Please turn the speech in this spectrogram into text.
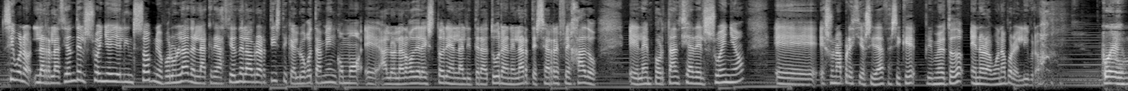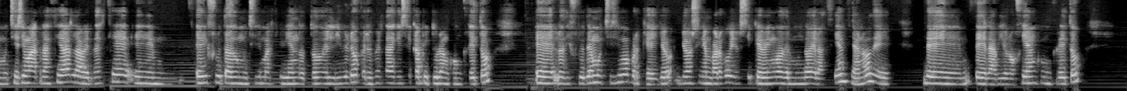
Sí, bueno, la relación del sueño y el insomnio, por un lado, en la creación de la obra artística y luego también cómo eh, a lo largo de la historia, en la literatura, en el arte, se ha reflejado eh, la importancia del sueño, eh, es una preciosidad. Así que, primero de todo, enhorabuena por el libro. Pues muchísimas gracias. La verdad es que he disfrutado muchísimo escribiendo todo el libro, pero es verdad que ese capítulo en concreto lo disfruté muchísimo porque yo, yo, sin embargo, yo sí que vengo del mundo de la ciencia, ¿no? de, de la biología en concreto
